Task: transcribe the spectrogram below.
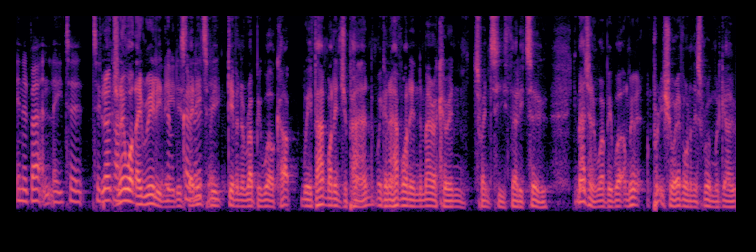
inadvertently to. to do, you know, do you know what they really need is they need to be given a Rugby World Cup. We've had one in Japan. We're going to have one in America in 2032. Imagine a Rugby World. I mean, I'm pretty sure everyone in this room would go,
